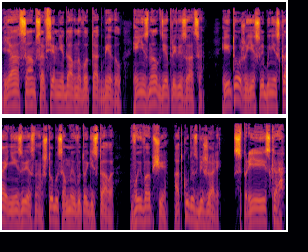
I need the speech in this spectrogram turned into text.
«Я сам совсем недавно вот так бегал и не знал, где привязаться. И тоже, если бы не Скай, неизвестно, что бы со мной в итоге стало. Вы вообще откуда сбежали?» «С прииска»,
